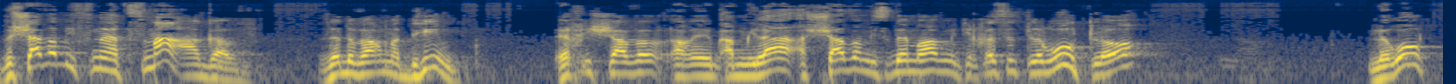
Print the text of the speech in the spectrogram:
ושבה בפני עצמה אגב. זה דבר מדהים. איך היא שבה, הרי המילה השבה משדה מואב מתייחסת לרות, לא? לרות.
